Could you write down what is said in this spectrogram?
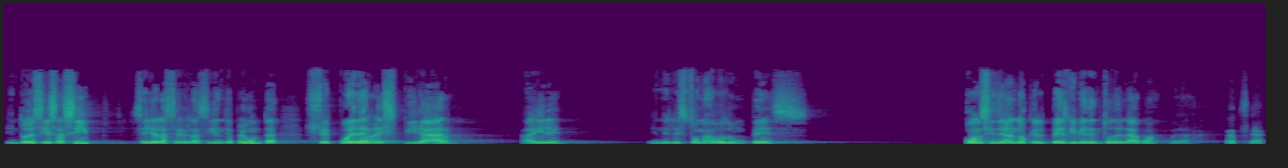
Entonces, si es así, sería la, siguiente pregunta. ¿Se puede respirar aire en el estómago de un pez? Considerando que el pez vive dentro del agua, ¿verdad? O sea.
